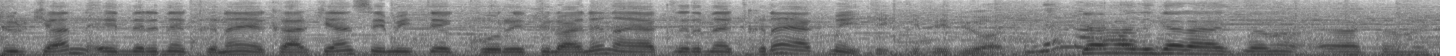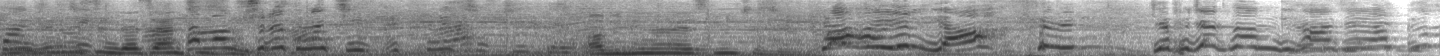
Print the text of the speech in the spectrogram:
Türkan ellerine kına yakarken Semih de Kuretülay'ın ayaklarına kına yakmayı teklif ediyor. Gel hadi gel ayaklarını ayaklarını. Çizilmişsin desen Tamam çizsin. şurasını çiz, üstünü çiz. Abi dinle resmini çiziyor. Ya hayır ya. Semih yapacaksan güzelce yap.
